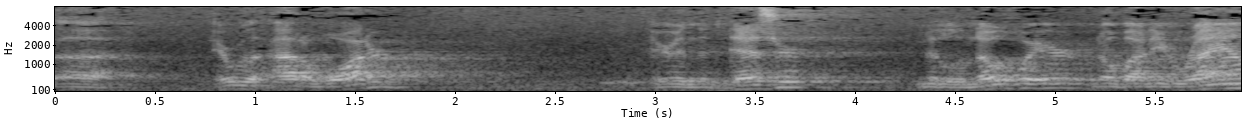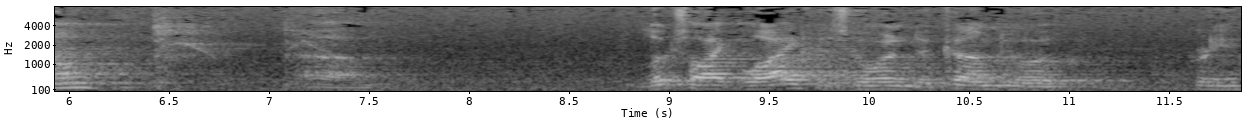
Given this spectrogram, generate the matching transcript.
uh, they were out of water. They're in the desert, middle of nowhere, nobody around. Um, looks like life is going to come to a pretty,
